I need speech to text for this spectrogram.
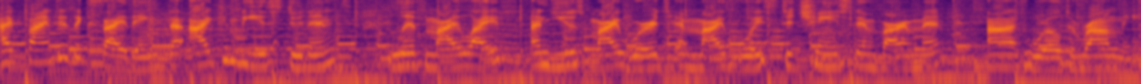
I find it exciting that I can be a student, live my life, and use my words and my voice to change the environment and world around me.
